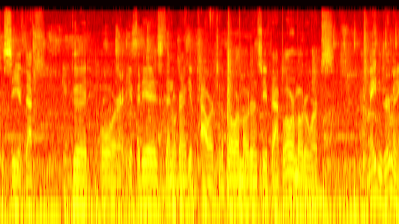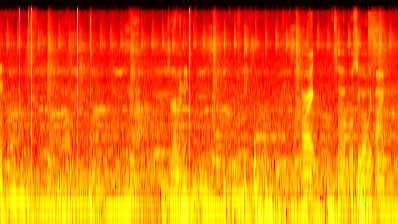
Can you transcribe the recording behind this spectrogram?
to see if that's good or if it is then we're going to give power to the blower motor and see if that blower motor works uh, made in Germany Germany. All right so we'll see what we find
